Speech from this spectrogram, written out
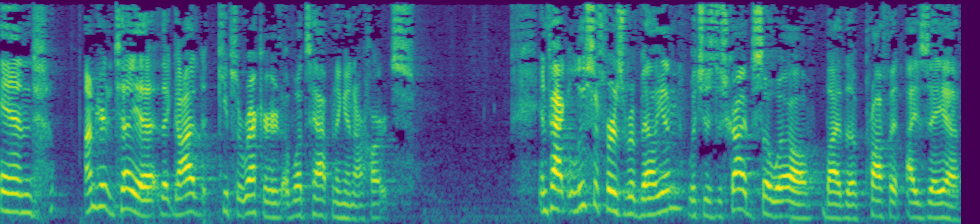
And I'm here to tell you that God keeps a record of what's happening in our hearts. In fact, Lucifer's rebellion, which is described so well by the prophet Isaiah,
